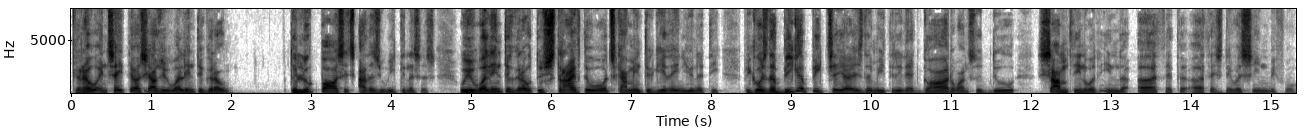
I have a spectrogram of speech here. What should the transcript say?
grow and say to ourselves, we're willing to grow? To look past each other's weaknesses. We're willing to grow, to strive towards coming together in unity. Because the bigger picture here is, Dimitri, that God wants to do something within the earth that the earth has never seen before.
